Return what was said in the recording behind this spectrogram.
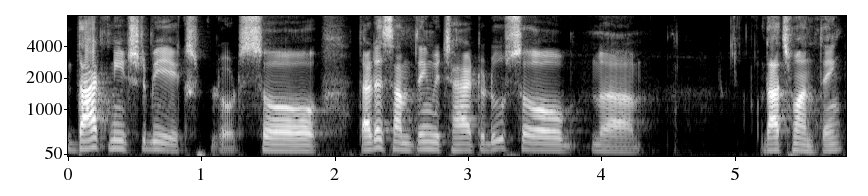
that needs to be explored. So that is something which i had to do. So uh, that's one thing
